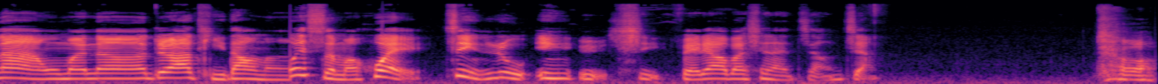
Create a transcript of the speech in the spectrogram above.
那我们呢就要提到呢，为什么会进入英语系？肥料要不要先来讲讲？就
